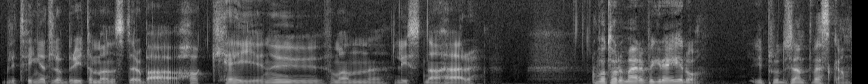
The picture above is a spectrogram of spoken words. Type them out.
bli tvingad till att bryta mönster och bara, okej, nu får man eh, lyssna här. Vad tar du med dig för grejer då? I producentväskan?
